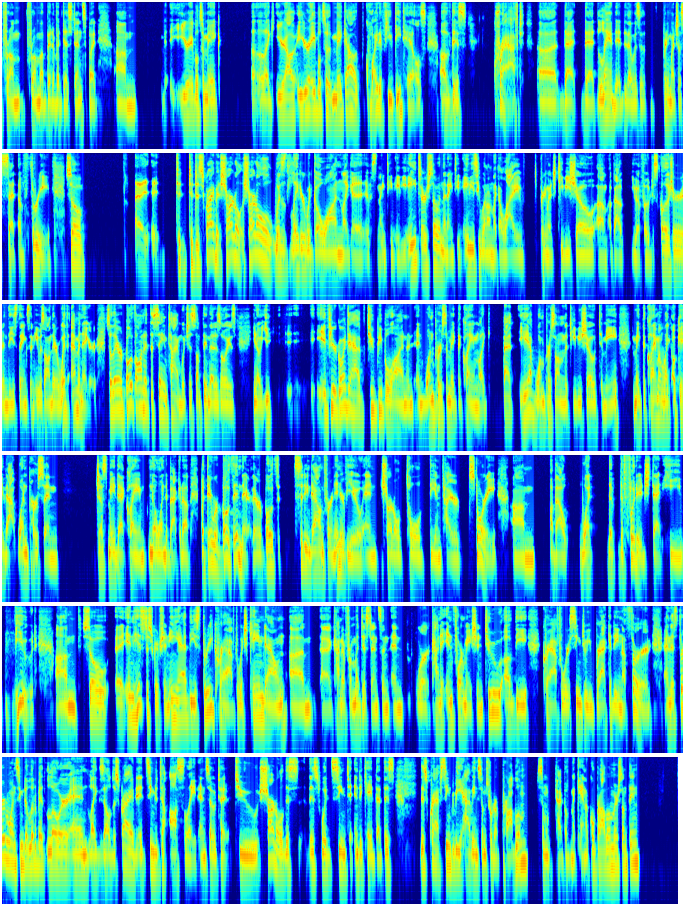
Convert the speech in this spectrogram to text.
from from a bit of a distance, but um, you're able to make uh, like you're out, you're able to make out quite a few details of this craft uh, that that landed. That was a pretty much a set of three. So. Uh, to, to describe it, Shartle Shartle was later would go on like a it was 1988 or so in the 1980s. He went on like a live, pretty much TV show um, about UFO disclosure and these things, and he was on there with Emenegger. So they were both on at the same time, which is something that is always you know you if you're going to have two people on and, and one person make the claim like that, you have one person on the TV show to me make the claim. I'm like, okay, that one person just made that claim, no one to back it up. But they were both in there. They were both sitting down for an interview, and Shartle told the entire story um, about what the, the footage that he viewed. Um, so, uh, in his description, he had these three craft which came down um, uh, kind of from a distance and, and were kind of in formation. Two of the craft were seemed to be bracketing a third, and this third one seemed a little bit lower. And like Zell described, it seemed to oscillate. And so, to to Shartle, this this would seem to indicate that this this craft seemed to be having some sort of problem, some type of mechanical problem or something.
